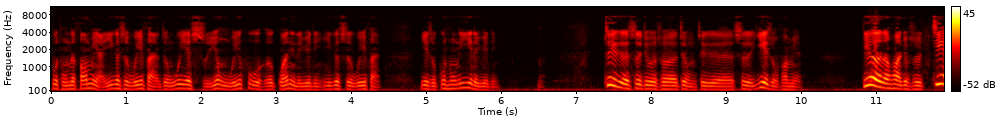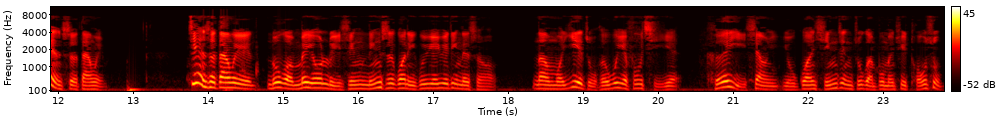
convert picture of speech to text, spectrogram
不同的方面啊，一个是违反这种物业使用、维护和管理的约定，一个是违反业主共同利益的约定啊。这个是就是说这种这个是业主方面。第二的话就是建设单位，建设单位如果没有履行临时管理规约约定的时候，那么业主和物业服务企业。可以向有关行政主管部门去投诉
